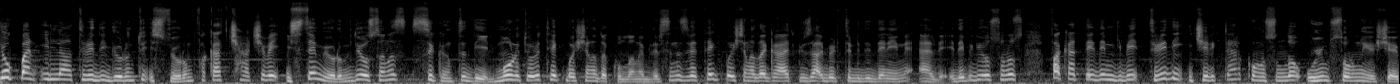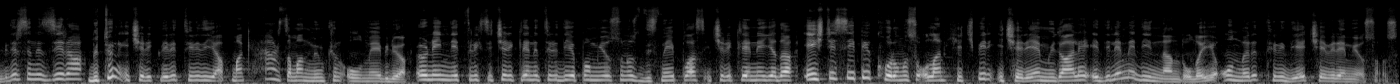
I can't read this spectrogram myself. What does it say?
Yok ben illa 3D görüntü istiyorum fakat çerçeve istemiyorum diyorsanız sıkıntı değil. Monitörü tek başına da kullanabilirsiniz ve tek başına da gayet güzel bir 3D deneyimi elde edebiliyorsunuz. Fakat dediğim gibi 3D içerikler konusunda uyum sorunu yaşayabilirsiniz. Zira bütün içerikleri 3D yapmak her zaman mümkün olmayabiliyor. Örneğin Netflix içeriklerini 3D yapamıyorsunuz. Disney Plus içeriklerine ya da HDCP koruması olan hiçbir içeriğe müdahale edilemediğinden dolayı onları 3D'ye çeviremiyorsunuz.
